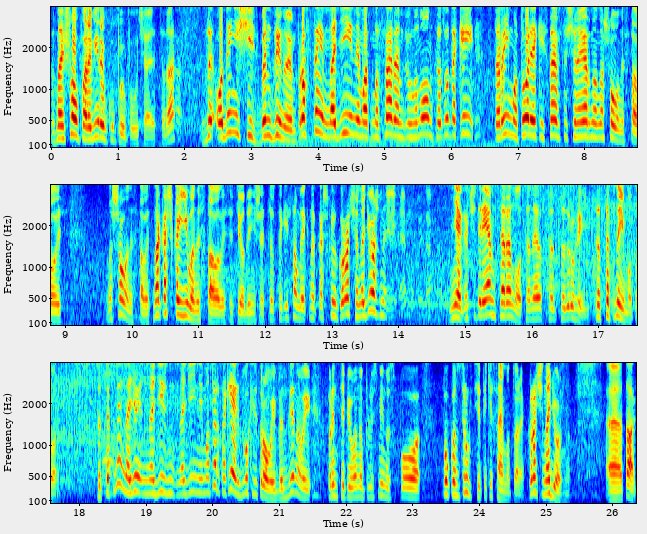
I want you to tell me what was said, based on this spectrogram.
знайшов, перевірив, купив, виходить. Да? З 1,6 бензиновим, простим, надійним атмосферним двигуном. Це то такий старий мотор, який ставився ще, мабуть, на що вони ставились. На що вони ставились? На кашкаї вони ставились оці 1,6. Це ж такий самий, як на кашкаї. Коротше, надіжний. 4М, да? Ні, К4М це Рено, це не це, це другий. Це цепний мотор. Це цепний надій- надій- надійний мотор, такий як двохлітровий бензиновий. В принципі, воно плюс-мінус по, по конструкції такі самі мотори. Коротше, надіжно. Е, так,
